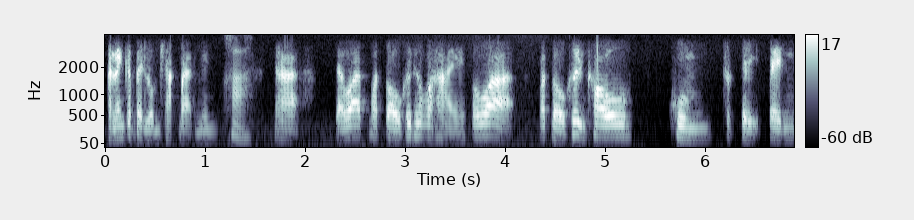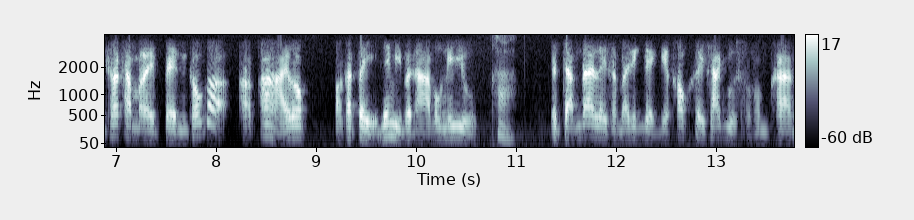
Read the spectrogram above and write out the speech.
อันนั้นก็เป็นลมชักแบบหนึ่งค่ะนะฮะแต่ว่าพอโตขึ้นเขาก็หาย เพราะว่าพอโตขึ้นเขาคุมสติเป็นเขาทำอะไรเป็นเขาก็เขาหายว่า ปกติไม่มีปัญหาพวกนี้อยู่ค่ะจะจำได้เลยสมัยเด็กๆเนี่ยเขาเคยชักอยู่สองสามครั้ง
